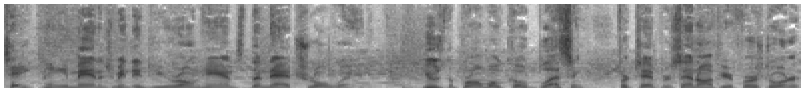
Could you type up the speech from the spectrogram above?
Take pain management into your own hands the natural way. Use the promo code BLESSING for 10% off your first order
